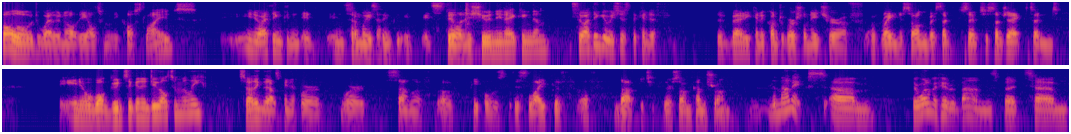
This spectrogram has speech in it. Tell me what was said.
followed, whether or not they ultimately cost lives. You know, I think in in, in some ways, I think it, it's still an issue in the United Kingdom. So I think it was just the kind of the very kind of controversial nature of, of writing a song about such, such a subject and you know what good's it going to do ultimately. So I think that's kind of where where some of, of people's dislike of, of that particular song comes from. The Manics, um, they're one of my favorite bands, but um,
